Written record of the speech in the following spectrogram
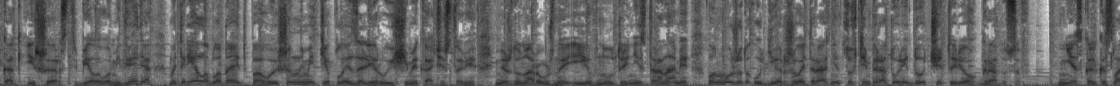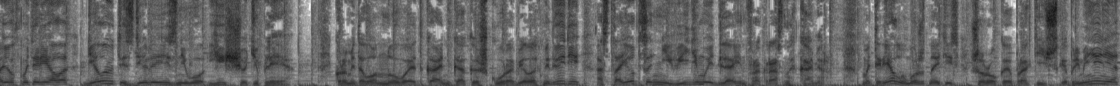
Как и шерсть белого медведя, материал обладает повышенными теплоизолирующими качествами. Между наружной и внутренней сторонами он может удерживать разницу в температуре до 4 градусов. Несколько слоев материала делают изделие из него еще теплее. Кроме того, новая ткань, как и шкура белых медведей, остается невидимой для инфракрасных камер. Материалу может найтись широкое практическое применение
